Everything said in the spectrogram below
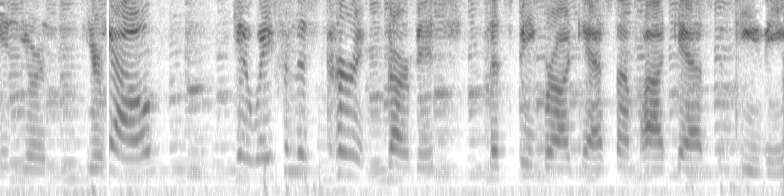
in your your out. Get away from this current garbage that's being broadcast on podcast and TV,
